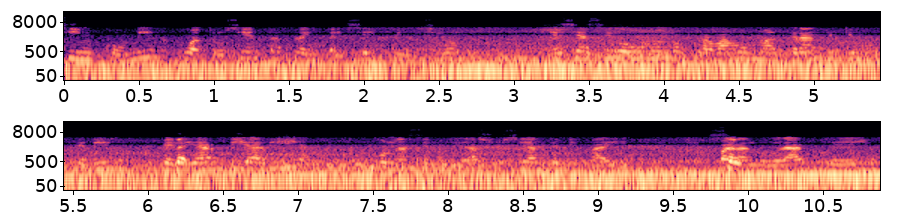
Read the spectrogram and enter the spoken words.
5.436 pensiones. Ese ha sido uno de los trabajos más grandes que hemos tenido, pelear día a día con la seguridad social de mi país para So- lograr que ellos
